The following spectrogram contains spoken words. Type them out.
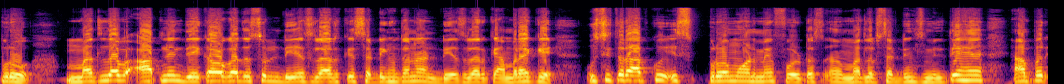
प्रो मतलब आपने देखा होगा दोस्तों डीएसएलआर की सेटिंग होता है ना डीएसएलआर कैमरा के, उसी तरह आपको इस प्रो मोड में फ़ोटो मतलब सेटिंग्स मिलते हैं। यहाँ पर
